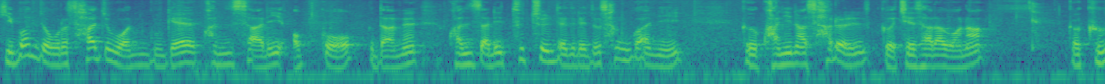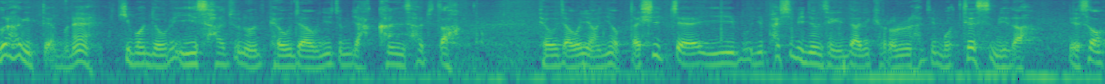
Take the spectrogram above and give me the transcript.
기본적으로 사주 원국에 관살이 없고 그 다음에 관살이 투출되더라도 상관이 그 관이나 살을 그 제사라거나 그 그걸 하기 때문에 기본적으로 이 사주는 배우자 운이 좀 약한 사주다. 배우자하고 연이 없다. 실제 이분이 82년생인데 아직 결혼을 하지 못했습니다. 그래서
